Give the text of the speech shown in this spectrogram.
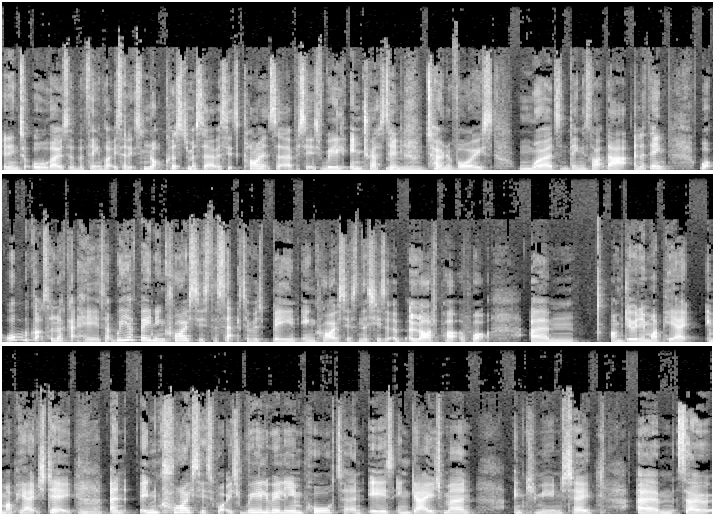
and into all those other things. Like you said, it's not customer service, it's client service. It's really interesting Mm. tone of voice, and words, and things like that. And I think what, what we've got to look at here is that we have been in crisis. The sector has been in crisis, and this is a, a large part of what um, I'm doing in my PA, in my PhD. Mm. And in crisis, what is really really important is engagement and community. Um, so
